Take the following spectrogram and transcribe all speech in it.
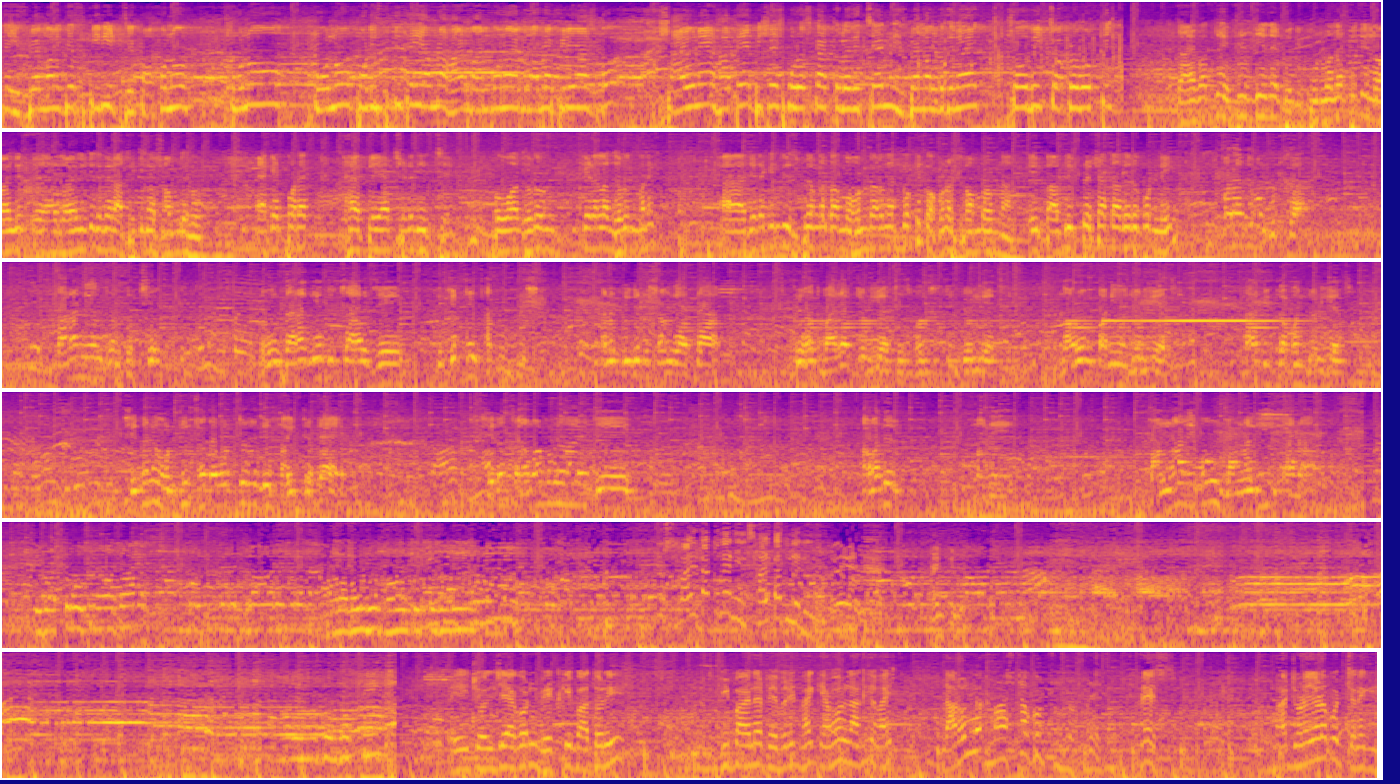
যে যে স্পিরিট যে কখনো কোনো কোনো পরিস্থিতিতেই আমরা হার মানব না এবং আমরা ফিরে আসব। সায়নের হাতে বিশেষ পুরস্কার তুলে দিচ্ছেন ইস্টবেঙ্গল অধিনায়ক সৌভিক চক্রবর্তী। দায়বদ্ধ এফএসডিএদের প্রতি ফুটবলের প্রতি লয়ালিটি তাদের আছে কিনা সন্দেহ। একের পর এক হ্যাঁ প্লেয়ার ছেড়ে দিচ্ছে। গোয়া ধরুন কেরালা ধরুন মানে যেটা কিন্তু ইস্টবেঙ্গল বা মোহনবাগানের পক্ষে কখনো সম্ভব না। এই পাবলিক প্রেশার তাদের উপর নেই। এবং গুটখা তারা নিয়ন্ত্রণ করছে। এবং তারা যেহেতু চায় যে ক্রিকেটটাই থাকুক দেশে। কারণ ক্রিকেটের সঙ্গে একটা বৃহৎ বাজার জড়িয়ে আছে, স্পন্সরশিপ জড়িয়ে আছে, নরম পানীয় জড়িয়ে আছে, তার বিজ্ঞাপন জড়িয়ে আছে। সেখানে অর্জুন শতাবর্তন যে ফাইটটা দেয়, সেটা হচ্ছে আমার মনে হয় যে আমাদের মানে বাঙাল এবং বাঙালি আনা শালটা তুলে নিন শালটা তুলে নিন। থ্যাংক ইউ এই চলছে এখন ভেটকি পাতুরি। বিপায়নের ফেভারিট ভাই কেমন লাগছে ভাই? দারুণ না? মাছটা খুব সুন্দর ফ্রেশ আর জোরে জোড়া পড়ছে নাকি?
